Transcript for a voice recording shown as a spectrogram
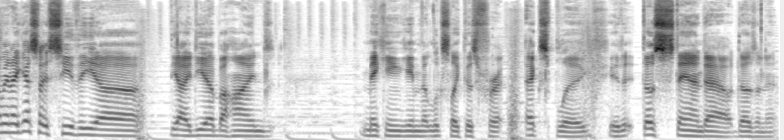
I mean, I guess I see the uh, the idea behind making a game that looks like this for XBLIG. It, it does stand out, doesn't it?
